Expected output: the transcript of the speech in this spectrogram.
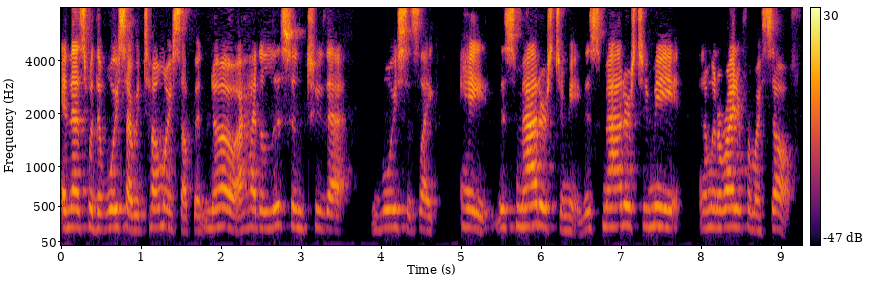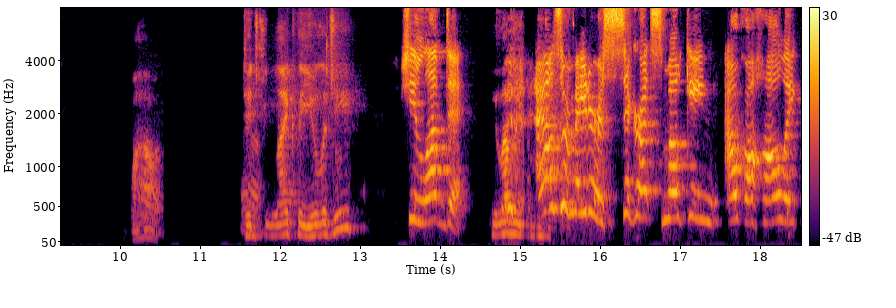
And that's what the voice I would tell myself. But no, I had to listen to that voice. It's like, hey, this matters to me. This matters to me. And I'm going to write it for myself. Wow. Did you like the eulogy? She loved it. You love me. I also made her a cigarette smoking alcoholic.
